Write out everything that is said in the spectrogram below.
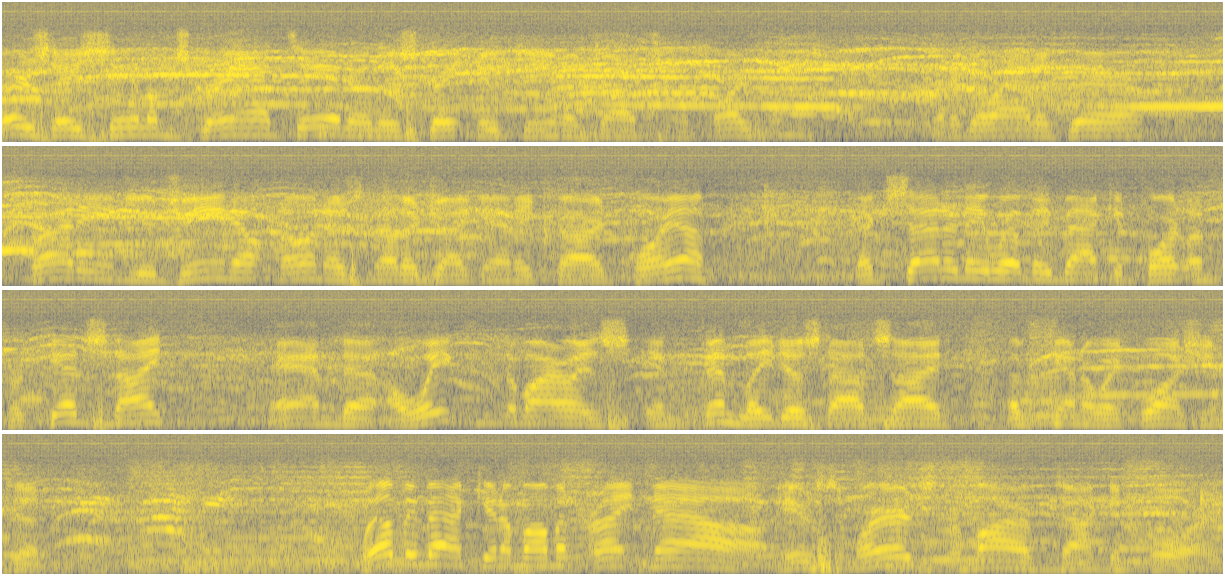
Thursday, Salem's Grand Theater. This great new team of Johnson and Parsons. Going to go out at it there. Friday in Eugene, Illinois. There's another gigantic card for you. Next Saturday, we'll be back in Portland for Kids Night. And uh, a week from tomorrow is in Finley, just outside of Kennewick, Washington. We'll be back in a moment right now. Here's some words from Marv Tonkin Ford.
